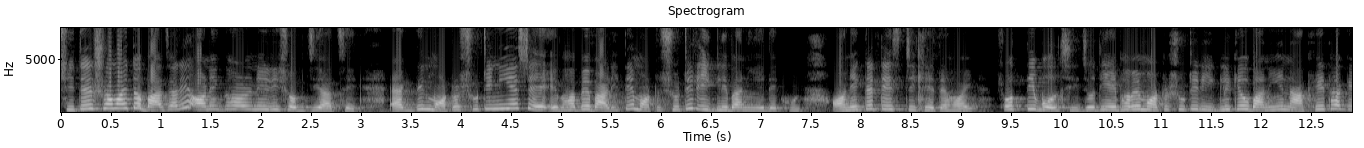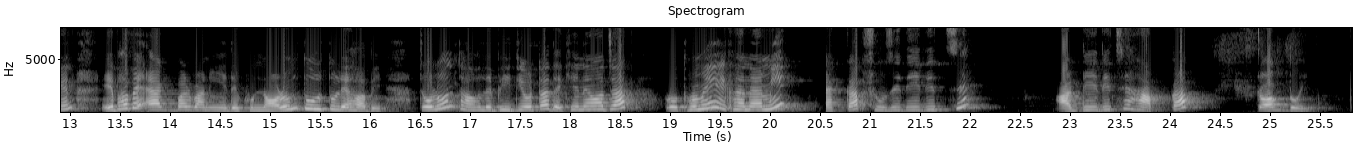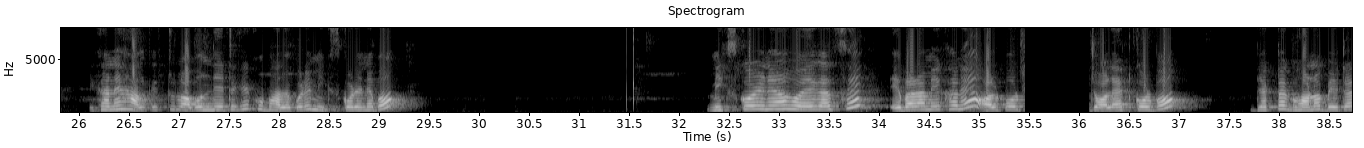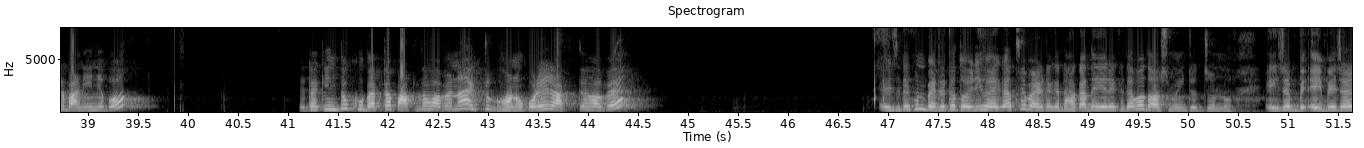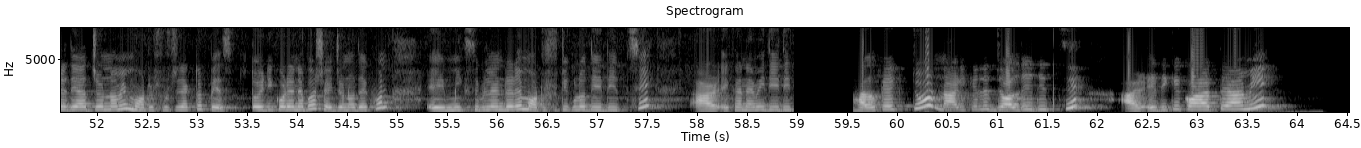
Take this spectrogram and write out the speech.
শীতের সময় তো বাজারে অনেক ধরনেরই সবজি আছে। একদিন মটরশুঁটি নিয়ে এসে এভাবে বাড়িতে মটরশুঁটির ইগলি বানিয়ে দেখুন, অনেকটা টেস্টি খেতে হয়। সত্যি বলছি, যদি এভাবে মটরশুঁটির ইগলি কেউ বানিয়ে না খেয়ে থাকেন, এভাবে একবার বানিয়ে দেখুন, নরম তুলতুলে হবে। চলুন তাহলে ভিডিওটা দেখে নেওয়া যাক। প্রথমেই এখানে আমি এক কাপ সুজি দিয়ে দিচ্ছি, আর দিয়ে দিচ্ছি হাফ কাপ টক দই। এখানে হালকা একটু লবণ দিয়ে এটাকে খুব ভালো করে মিক্স করে নেব। মিক্স করে নেওয়া হয়ে গেছে। এবার আমি এখানে অল্প জল অ্যাড করব। একটা ঘন বেটার বানিয়ে নেব। এটা কিন্তু খুব একটা পাতলা হবে না, একটু ঘন করে রাখতে হবে। এই যে দেখুন বেটারটা তৈরি হয়ে গেছে। এবার এটাকে ঢাকা দিয়ে রেখে দেবো দশ মিনিটের জন্য। এই যে এই বেটারে দেওয়ার জন্য আমি মটরশুঁটির একটা পেস্ট তৈরি করে নেব। সেই জন্য দেখুন, এই মিক্সি ব্লেন্ডারে মটরশুঁটিগুলো দিয়ে দিচ্ছি। আর এখানে আমি দিয়ে দিচ্ছি হালকা একটু নারিকেলের জল দিয়ে দিচ্ছি। আর এদিকে কড়াতে আমি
